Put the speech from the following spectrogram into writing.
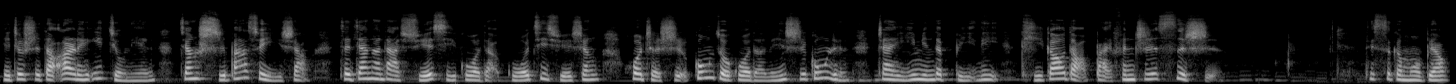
也就是到二零一九年，将十八岁以上在加拿大学习过的国际学生或者是工作过的临时工人占移民的比例提高到百分之四十。第四个目标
